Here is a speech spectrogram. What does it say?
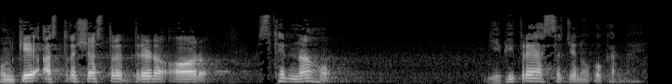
उनके अस्त्र शस्त्र दृढ़ और स्थिर ना हो यह भी प्रयास सज्जनों को करना है।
